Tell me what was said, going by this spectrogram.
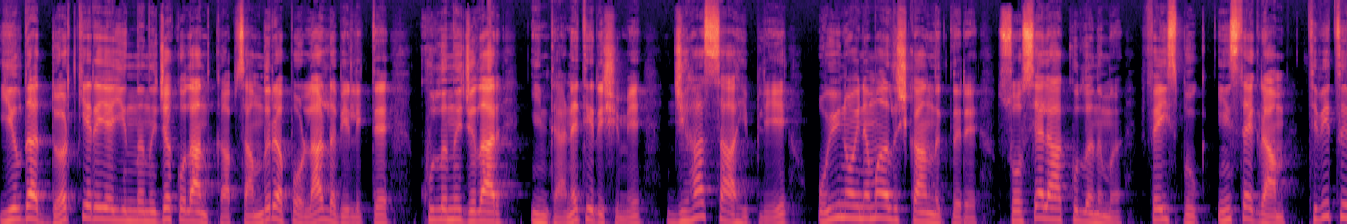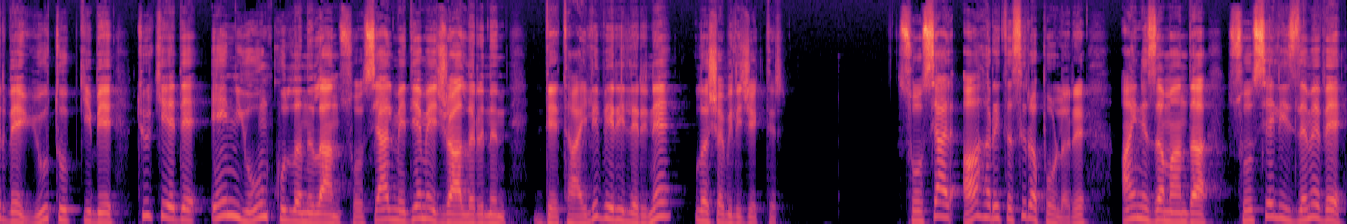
Yılda 4 kere yayınlanacak olan kapsamlı raporlarla birlikte kullanıcılar internet erişimi, cihaz sahipliği, oyun oynama alışkanlıkları, sosyal ağ kullanımı, Facebook, Instagram, Twitter ve YouTube gibi Türkiye'de en yoğun kullanılan sosyal medya mecralarının detaylı verilerine ulaşabilecektir. Sosyal ağ haritası raporları aynı zamanda sosyal izleme ve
